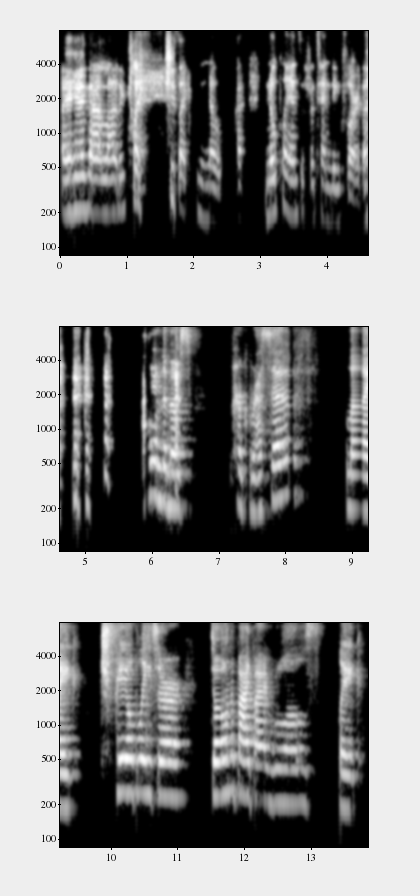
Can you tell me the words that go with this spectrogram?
I hear that loud and clear. She's like, no, uh, no plans of attending Florida. I am the most progressive, like trailblazer, don't abide by rules. Like.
